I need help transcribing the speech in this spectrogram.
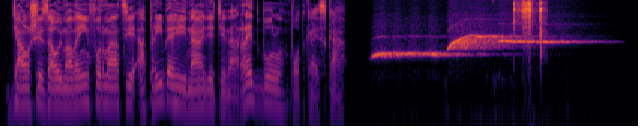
Ďalšie zaujímavé informácie a príbehy nájdete na redbull.sk.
